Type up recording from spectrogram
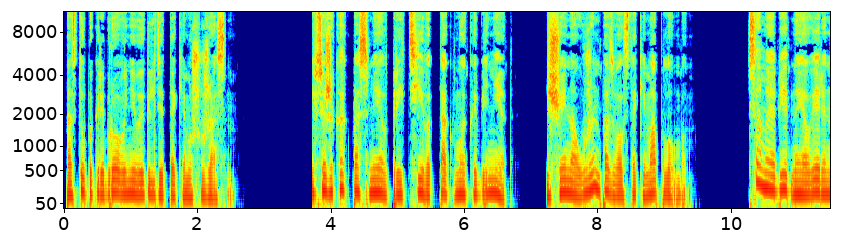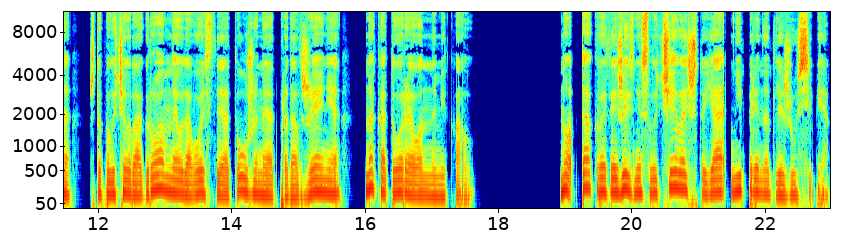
поступок Реброва не выглядит таким уж ужасным. И все же как посмел прийти вот так в мой кабинет? Еще и на ужин позвал с таким опломбом. Самое обидное, я уверена, что получил бы огромное удовольствие от ужина и от продолжения, на которое он намекал. Но так в этой жизни случилось, что я не принадлежу себе.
